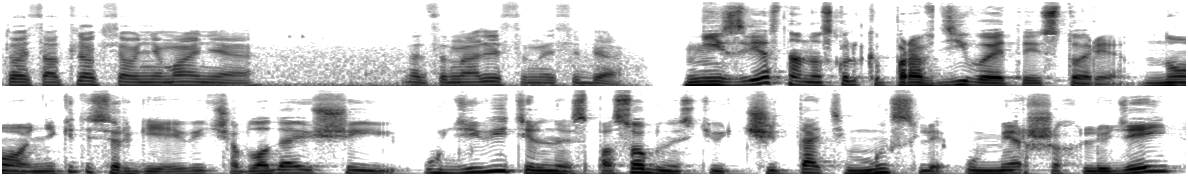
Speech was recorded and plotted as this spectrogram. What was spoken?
то есть отвлек все внимание националиста на себя. Неизвестно, насколько правдива эта история, но Никита Сергеевич, обладающий удивительной способностью читать мысли умерших людей,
